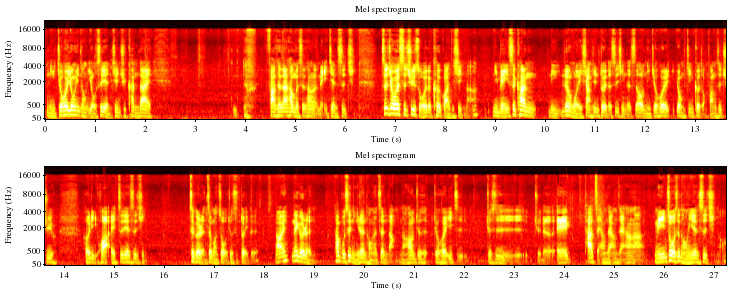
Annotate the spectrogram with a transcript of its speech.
你就会用一种有色眼镜去看待 发生在他们身上的每一件事情，这就会失去所谓的客观性啊。你每一次看你认为相信对的事情的时候，你就会用尽各种方式去。合理化，哎、这件事情，这个人这么做就是对的。然后，哎、那个人他不是你认同的政党，然后就是就会一直就是觉得，哎、他怎样怎样怎样啊？明明做的是同一件事情哦、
